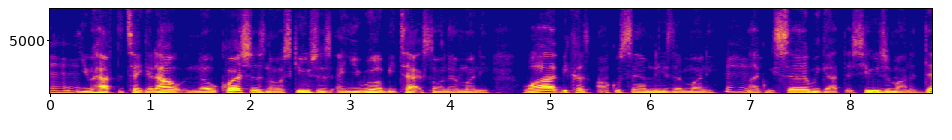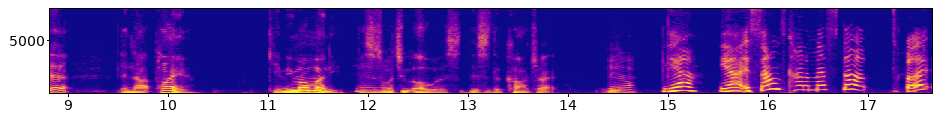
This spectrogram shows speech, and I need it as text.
Mhm. You have to take it out, no questions, no excuses, and you will be taxed on that money. Why? Because Uncle Sam needs their money. Mhm. Like we said, we got this huge amount of debt. They're not playing. Give me my money. This is Mhm. what you owe us. This is the contract. You Mm. know? yeah, yeah. It sounds kind of messed up, but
